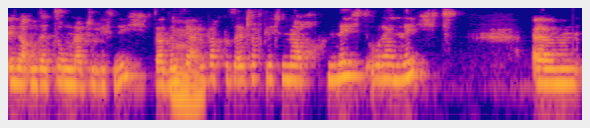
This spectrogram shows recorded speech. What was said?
in der Umsetzung natürlich nicht. Da sind wir Mhm. einfach gesellschaftlich noch nicht oder nicht. Ähm,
